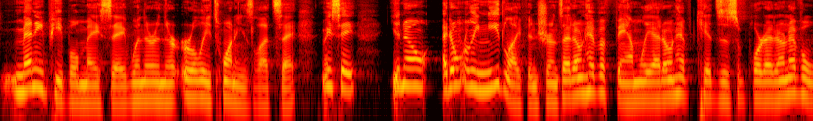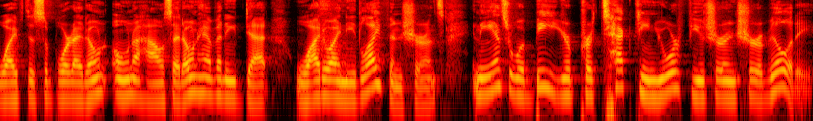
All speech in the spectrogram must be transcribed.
Many people may say, when they're in their early 20s, let's say, may say, you know, I don't really need life insurance. I don't have a family. I don't have kids to support. I don't have a wife to support. I don't own a house. I don't have any debt. Why do I need life insurance? And the answer would be you're protecting your future insurability.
